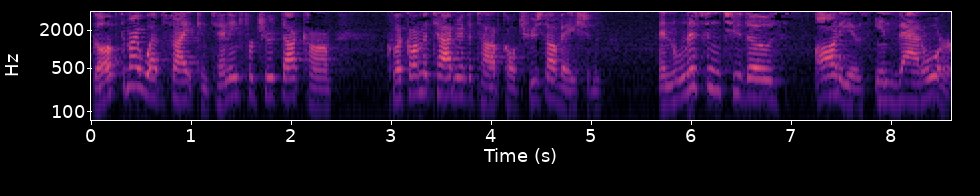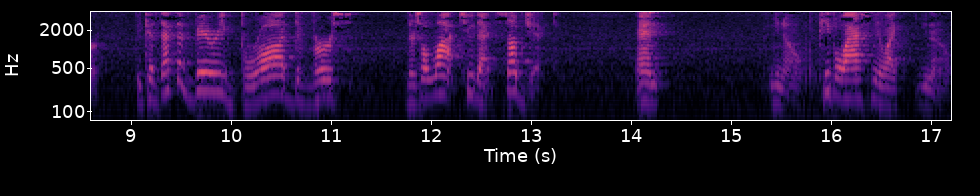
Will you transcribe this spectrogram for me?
go up to my website, contendingfortruth.com, click on the tab near the top called True Salvation, and listen to those audios in that order. Because that's a very broad, diverse, there's a lot to that subject. And, you know, people ask me, like, you know,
